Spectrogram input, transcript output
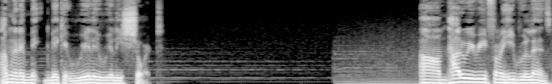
I'm going to make, make it really, really short. Um, how do we read from a Hebrew lens?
